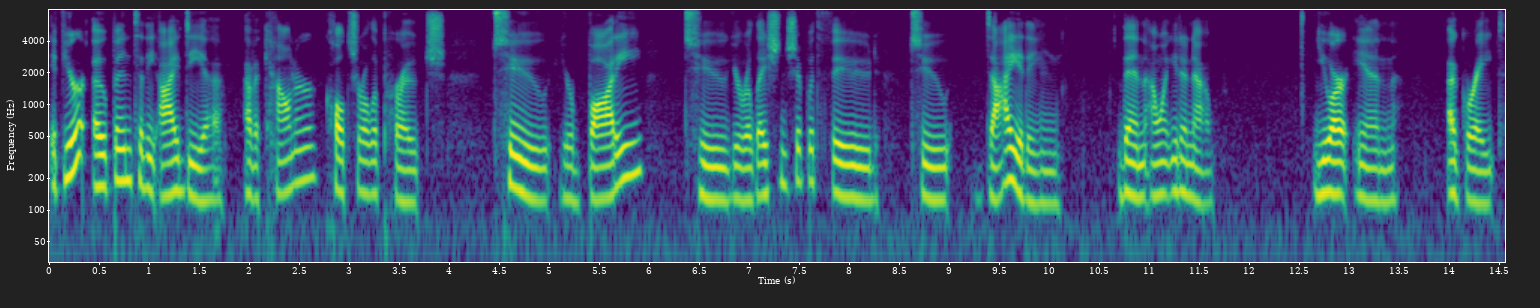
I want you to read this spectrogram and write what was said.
if you're open to the idea of a countercultural approach to your body, to your relationship with food, to dieting, then I want you to know you are in a great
